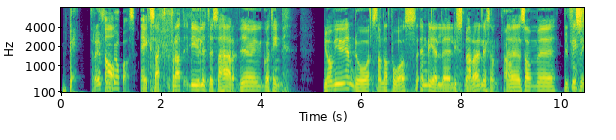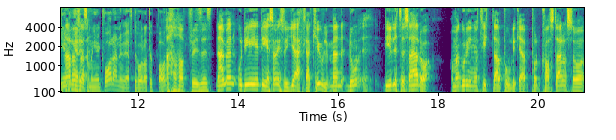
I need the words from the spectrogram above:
bättre får Ja. vi hoppas. Exakt, för att det är ju lite så här. Vi har ju gått in. Nu har vi ju ändå samlat på oss en del eh, lyssnare liksom. Ja. Eh, som eh, Vi får se hur många det är som hänger kvar här nu efter vårat uppehåll. Ja, precis. Nej men, och det är det som är så jäkla kul. Men då, det är lite så här då. Om man går in och tittar på olika podcastar så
